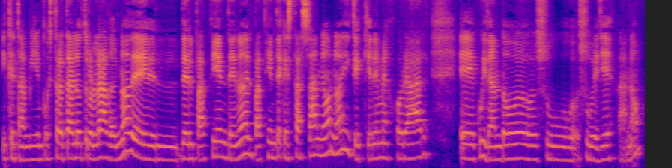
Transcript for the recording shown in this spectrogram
y que también pues trata el otro lado ¿no? del, del, paciente, ¿no? del paciente que está sano ¿no? y que quiere mejorar eh, cuidando su, su, belleza. ¿no?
